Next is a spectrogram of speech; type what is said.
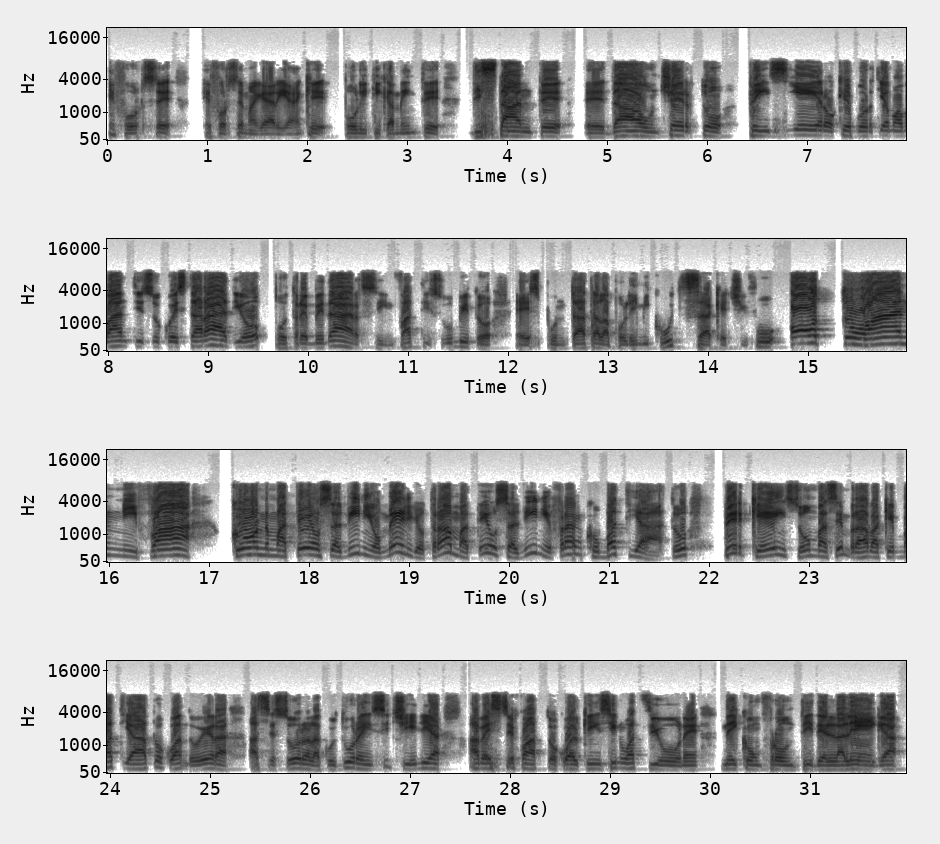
e forse e forse magari anche politicamente distante eh, da un certo pensiero che portiamo avanti su questa radio? Potrebbe darsi, infatti subito è spuntata la polemicuzza che ci fu otto anni fa con Matteo Salvini, o meglio tra Matteo Salvini e Franco Battiato, perché insomma sembrava che Battiato quando era assessore alla cultura in Sicilia avesse fatto qualche insinuazione nei confronti della Lega.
